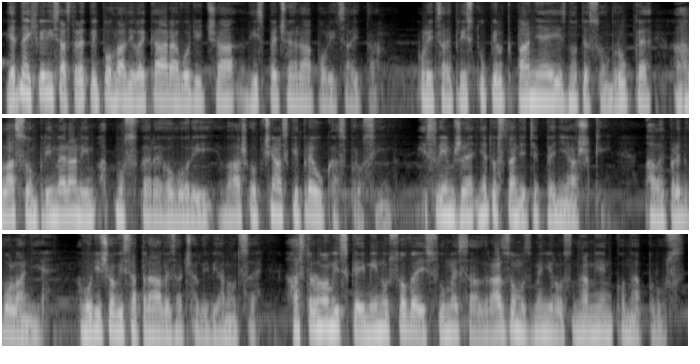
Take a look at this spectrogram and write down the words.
V jednej chvíli sa stretli pohľady lekára, vodiča, dispečera a policajta. Policaj pristúpil k panej s notesom v ruke a hlasom primeraným atmosfére hovorí Váš občianský preukaz, prosím. Myslím, že nedostanete peniažky, ale predvolanie. Vodičovi sa práve začali Vianoce. Astronomickej minusovej sume sa zrazom zmenilo znamienko na plus.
